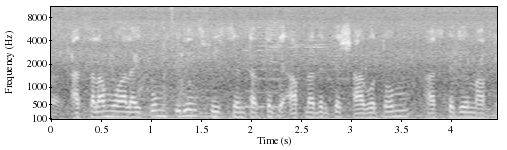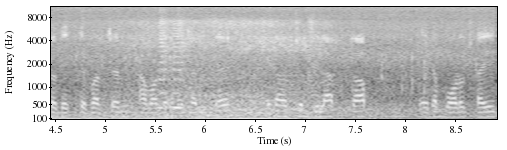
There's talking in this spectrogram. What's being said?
আসসালামু আলাইকুম প্রিন্স ফিশ সেন্টার থেকে আপনাদেরকে স্বাগতম। আজকে যে মাছটা দেখতে পাচ্ছেন আমাদের হ্যাচারিতে এটা হচ্ছে ব্ল্যাক কাপ। এটা বড় সাইজ,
